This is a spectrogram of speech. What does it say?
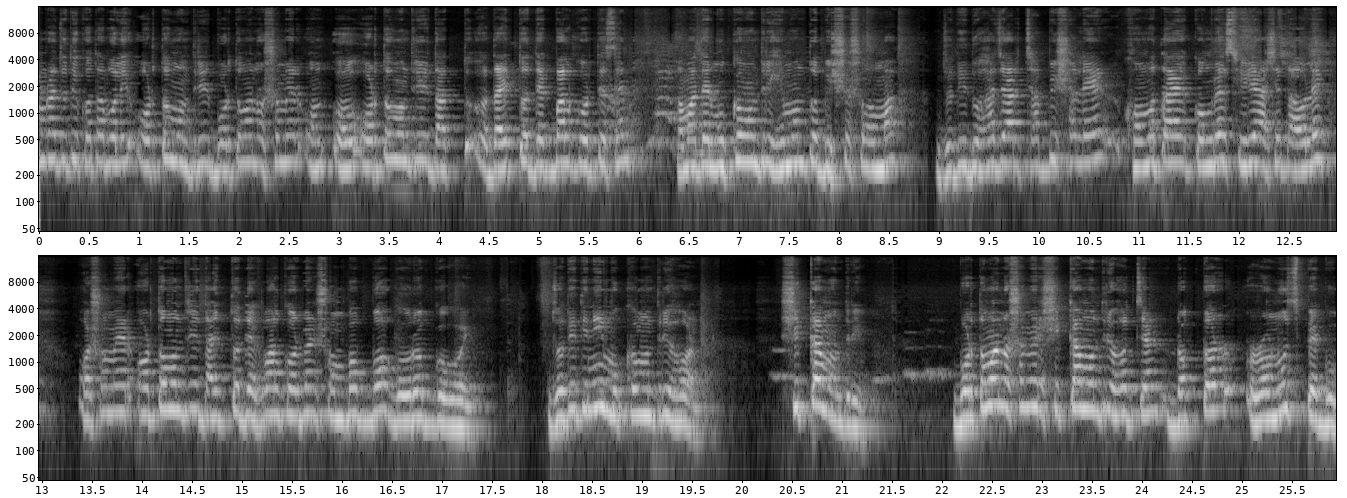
আমরা যদি কথা বলি, অর্থমন্ত্রীর, বর্তমান অসমের অর্থমন্ত্রীর দায়িত্ব দেখভাল করতেছেন আমাদের মুখ্যমন্ত্রী হিমন্ত বিশ্ব শর্মা। যদি দু হাজার ছাব্বিশ সালে ক্ষমতায় কংগ্রেস ফিরে আসে, তাহলে অসমের অর্থমন্ত্রীর দায়িত্ব দেখভাল করবেন সম্ভাব্য গৌরব গগৈ। যদি তিনি মুখ্যমন্ত্রী হন, শিক্ষামন্ত্রী। বর্তমান অসমের শিক্ষামন্ত্রী হচ্ছেন ডক্টর রনুজ পেগু।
